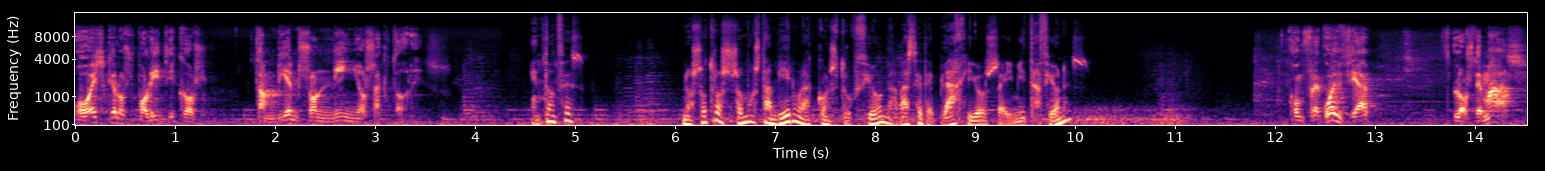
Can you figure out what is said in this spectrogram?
¿O es que los políticos también son niños actores. Entonces, ¿nosotros somos también una construcción a base de plagios e imitaciones? Con frecuencia, los demás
